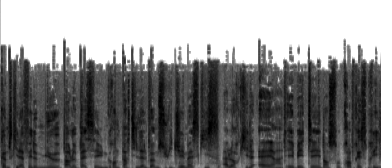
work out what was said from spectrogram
Comme ce qu'il a fait de mieux par le passé, une grande partie de l'album suit Jay Maskis alors qu'il erre, hébété dans son propre esprit.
